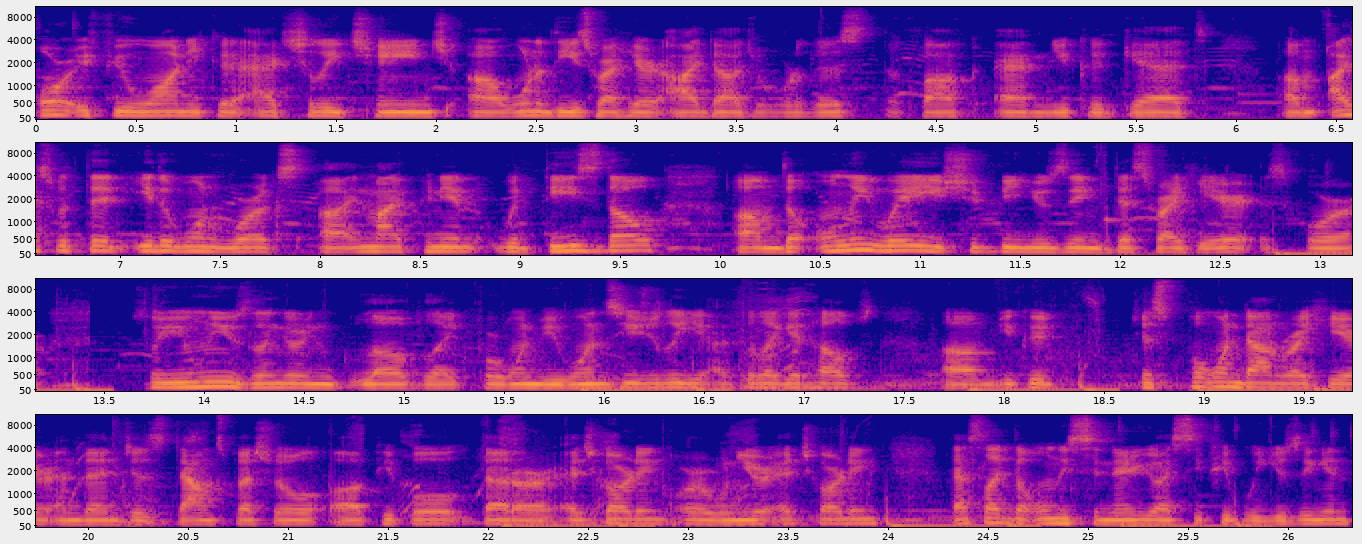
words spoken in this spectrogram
or if you want, you could actually change uh, one of these right here, eye dodge, or this, the clock, and you could get um, ice with it either one works uh, in my opinion with these though um, the only way you should be using this right here is for so you only use lingering love like for 1v1s usually i feel like it helps um, you could just put one down right here and then just down special uh, people that are edge guarding or when you're edge guarding. That's like the only scenario i see people using in.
